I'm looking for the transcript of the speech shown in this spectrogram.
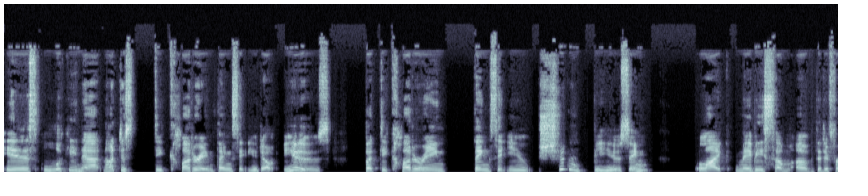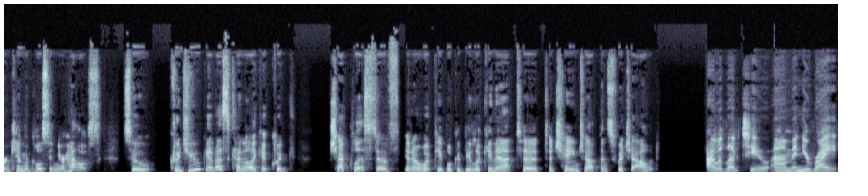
is looking at not just decluttering things that you don't use, but decluttering things that you shouldn't be using like maybe some of the different chemicals in your house. So could you give us kind of like a quick checklist of, you know, what people could be looking at to, to change up and switch out? I would love to. Um, and you're right.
